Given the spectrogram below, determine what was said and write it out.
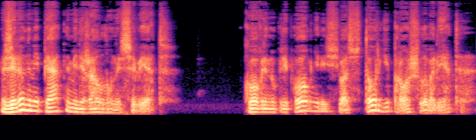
зелеными пятнами лежал лунный свет. Коврину припомнились восторги прошлого лета.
